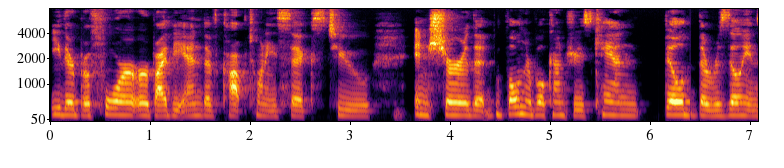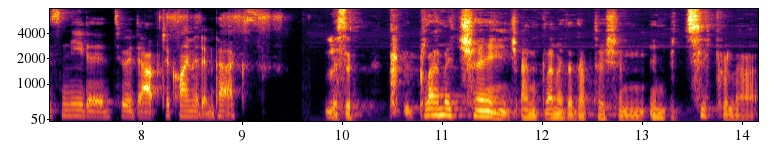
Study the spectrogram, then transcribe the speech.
either before or by the end of COP26 to ensure that vulnerable countries can build the resilience needed to adapt to climate impacts? Listen, climate change and climate adaptation in particular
